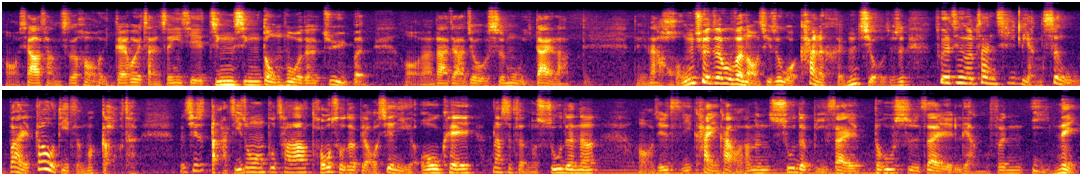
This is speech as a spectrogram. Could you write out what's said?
哦，下场之后应该会产生一些惊心动魄的剧本，哦，那大家就拭目以待啦。对，那红雀这部分哦，其实我看了很久，就是最近的战绩两胜五败，到底怎么搞的？其实打击状况不差，投手的表现也 OK，那是怎么输的呢？哦，其实仔细看一看哦，他们输的比赛都是在两分以内，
